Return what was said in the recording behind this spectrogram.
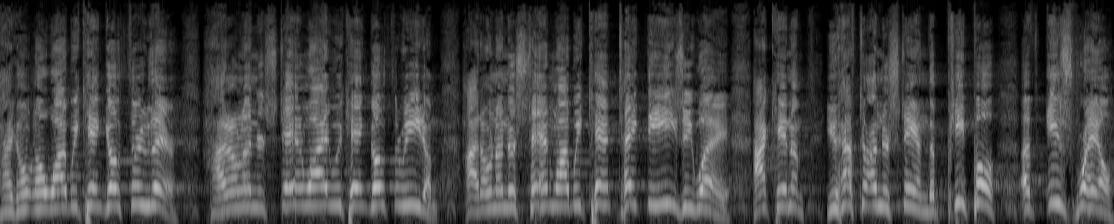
I don't know why we can't go through there. I don't understand why we can't go through Edom. I don't understand why we can't take the easy way. I can't, um, you have to understand the people of Israel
